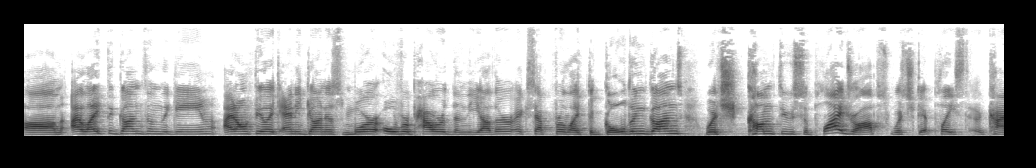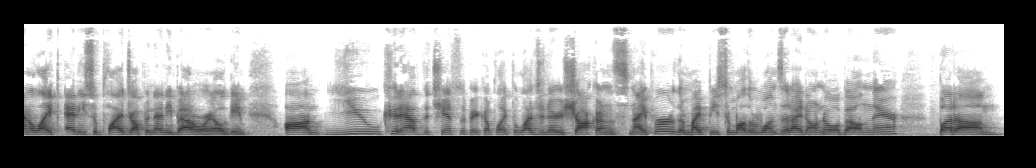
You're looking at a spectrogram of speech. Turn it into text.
Um, I like the guns in the game. I don't feel like any gun is more overpowered than the other, except for like the golden guns, which come through supply drops, which get placed kind of like any supply drop in any battle royale game. Um, you could have the chance to pick up like the legendary shotgun and sniper. There might be some other ones that I don't know about in there, but um,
